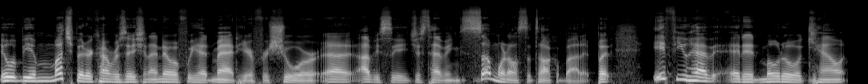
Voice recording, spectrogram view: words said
it would be a much better conversation, I know, if we had Matt here for sure. Uh, obviously, just having someone else to talk about it. But if you have an Edmodo account,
